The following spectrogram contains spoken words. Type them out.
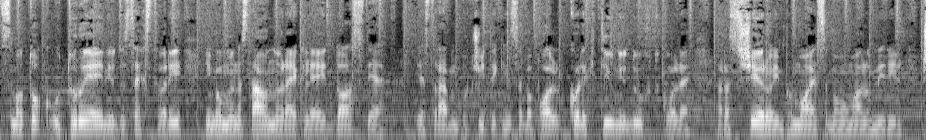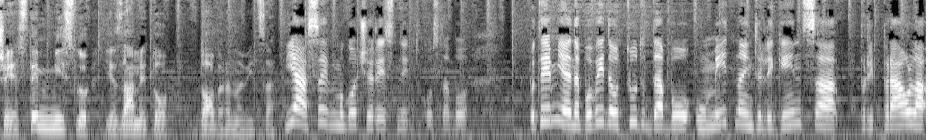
smo tako utrujeni od vseh stvari in bomo enostavno rekli, da dost je, jaz rabim počitek in se bo pol kolektivni duh tako razširil in po moje se bomo malo umirili. Če je s tem mislil, je za me to dobra novica. Ja, sej mogoče res ni tako slabo. Potem je napovedal tudi, da bo umetna inteligenca pripravila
